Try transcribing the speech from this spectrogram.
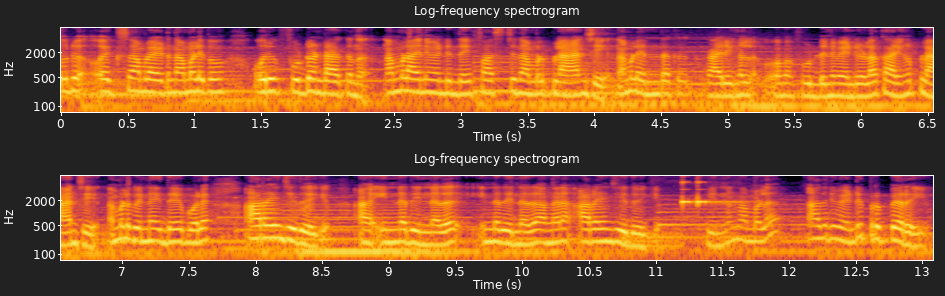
ഒരു എക്സാമ്പിളായിട്ട് നമ്മളിപ്പം ഒരു ഫുഡ് ഉണ്ടാക്കുന്നത് നമ്മൾ അതിന് വേണ്ടി എന്ത് ഫസ്റ്റ് നമ്മൾ പ്ലാൻ ചെയ്യും. നമ്മൾ എന്തൊക്കെ കാര്യങ്ങൾ ഫുഡിന് വേണ്ടിയുള്ള കാര്യങ്ങൾ പ്ലാൻ ചെയ്യും. നമ്മൾ പിന്നെ ഇതേപോലെ അറേഞ്ച് ചെയ്ത് വയ്ക്കും ഇന്നത് ഇന്നത് ഇന്നത് ഇന്നത് അങ്ങനെ അറേഞ്ച് ചെയ്ത് വയ്ക്കും പിന്നെ നമ്മൾ അതിന് വേണ്ടി പ്രിപ്പയർ ചെയ്യും.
